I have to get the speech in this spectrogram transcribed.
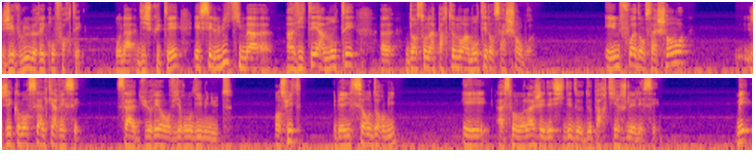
j'ai voulu le réconforter. On a discuté et c'est lui qui m'a invité à monter euh, dans son appartement, à monter dans sa chambre. Et une fois dans sa chambre, j'ai commencé à le caresser. Ça a duré environ dix minutes. Ensuite, eh il s'est endormi et à ce moment-là, j'ai décidé de partir, je l'ai laissé. Mais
